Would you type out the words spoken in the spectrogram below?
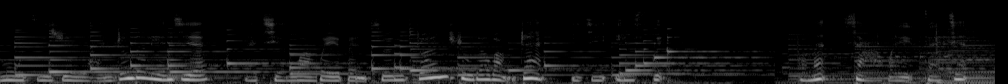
目资讯栏中的链接来前往绘本村专属的网站以及 Instagram。我们下回再见。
